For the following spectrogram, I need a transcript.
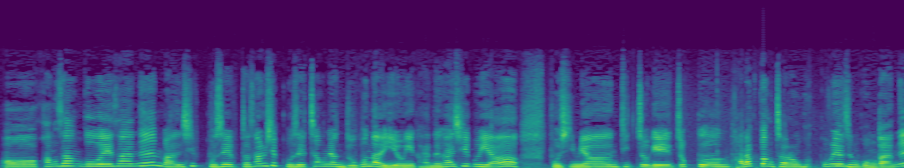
어, 광산구에 사는 만 19세부터 39세 청년 누구나 이용이 가능하시고요. 보시면 뒤쪽에 조금 다락방처럼 꾸며진 공간은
